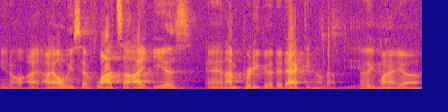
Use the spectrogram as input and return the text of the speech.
You know, I, I always have lots of ideas, and I'm pretty good at acting on them. I think my uh,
